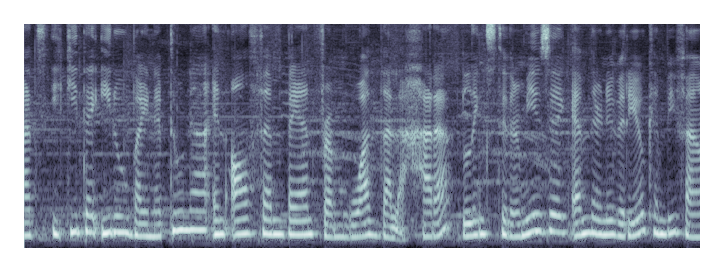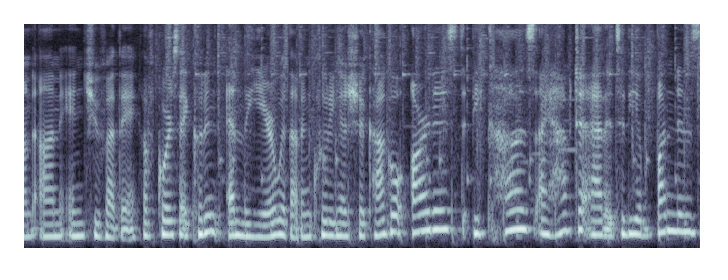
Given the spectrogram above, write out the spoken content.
That's Ikite Iru by Neptuna, an all femme band from Guadalajara. Links to their music and their new video can be found on Enchufate. Of course, I couldn't end the year without including a Chicago artist because I have to add it to the abundance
